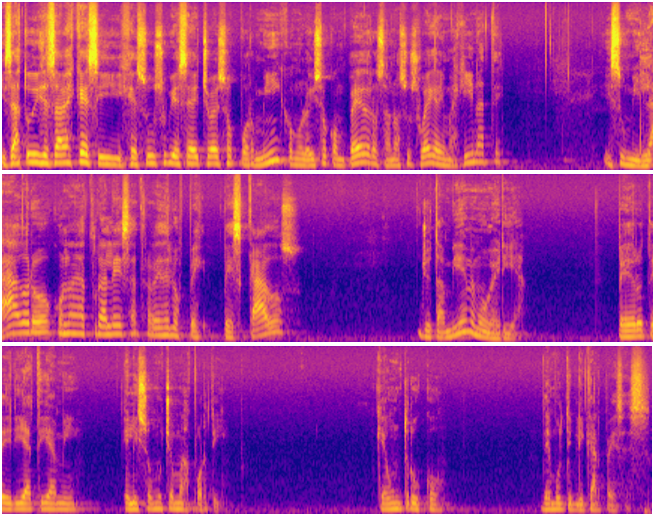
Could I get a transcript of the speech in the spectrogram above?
Quizás tú dices, ¿sabes qué? Si Jesús hubiese hecho eso por mí, como lo hizo con Pedro, sanó a su suegra, imagínate. Y su milagro con la naturaleza a través de los pescados, yo también me movería. Pedro te diría a ti y a mí, Él hizo mucho más por ti que un truco de multiplicar peces.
